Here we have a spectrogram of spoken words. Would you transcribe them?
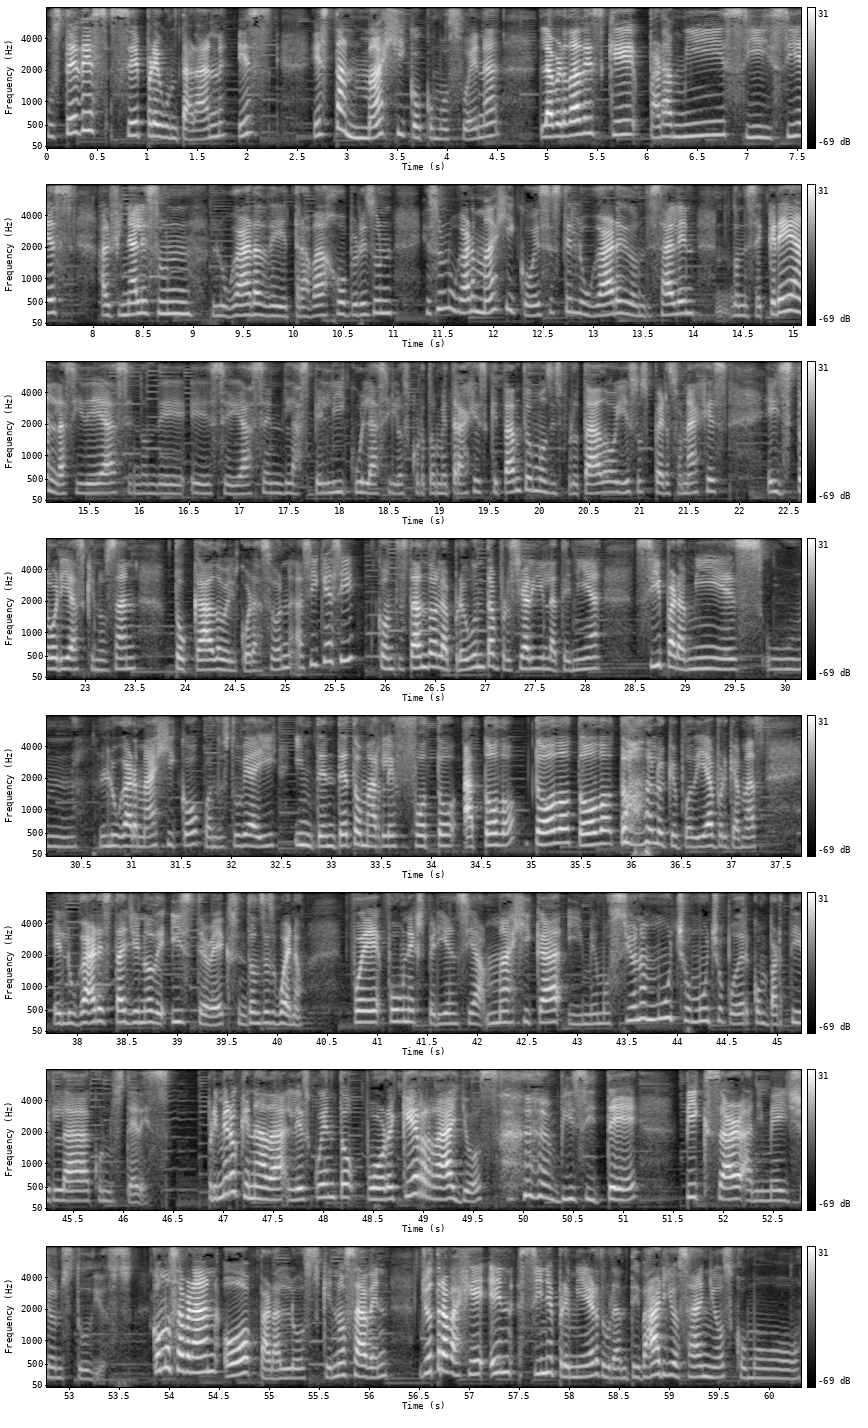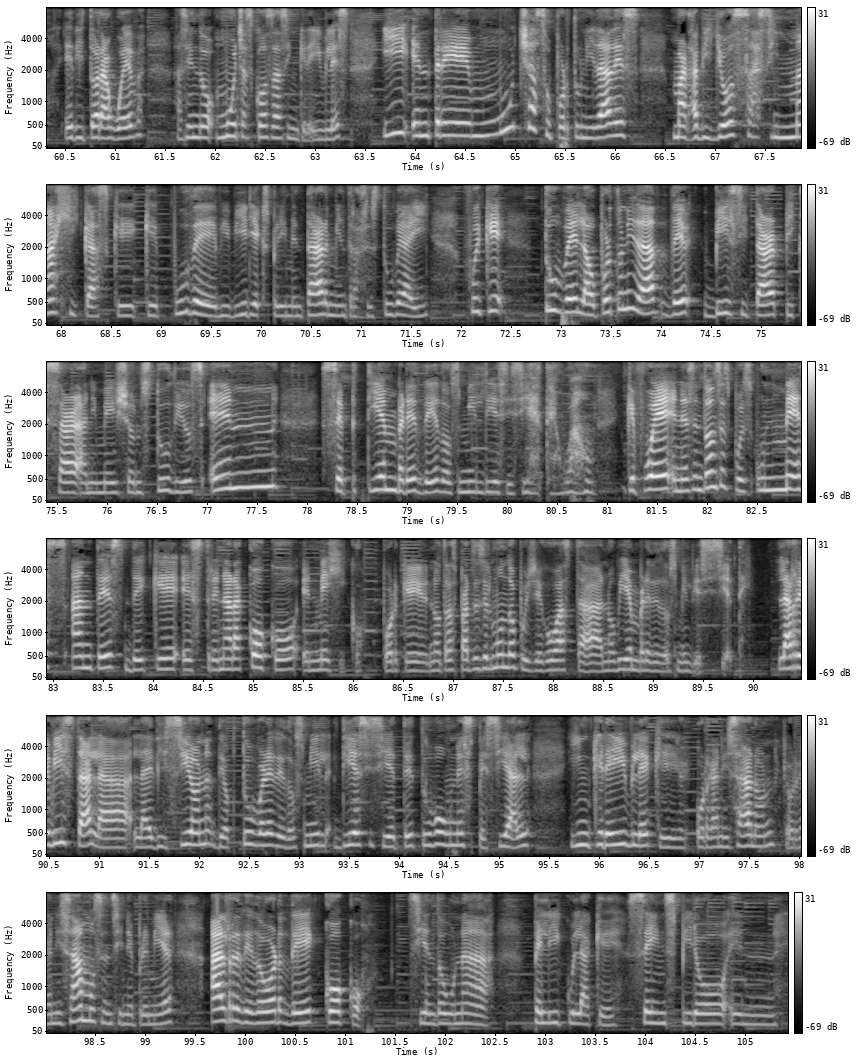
Ustedes se preguntarán, ¿es, ¿es tan mágico como suena? La verdad es que para mí sí, sí es, al final es un lugar de trabajo, pero es un, es un lugar mágico, es este lugar de donde salen, donde se crean las ideas, en donde eh, se hacen las películas y los cortometrajes que tanto hemos disfrutado y esos personajes e historias que nos han tocado el corazón. Así que sí, contestando a la pregunta, por si alguien la tenía, sí para mí es un lugar mágico. Cuando estuve ahí intenté tomarle foto a todo todo, todo, todo, lo que podía, porque además el lugar está lleno de easter eggs. Entonces, bueno, fue, fue una experiencia mágica y me emociona mucho, mucho poder compartirla con ustedes. Primero que nada, les cuento por qué rayos visité Pixar Animation Studios. Como sabrán, o para los que no saben, yo trabajé en Cine Premier durante varios años como editora web, haciendo muchas cosas increíbles. Y entre muchas oportunidades maravillosas y mágicas que, que pude vivir y experimentar mientras estuve ahí, fue que tuve la oportunidad de visitar Pixar Animation Studios en septiembre de 2017, wow, que fue en ese entonces pues un mes antes de que estrenara Coco en México, porque en otras partes del mundo pues llegó hasta noviembre de 2017. La revista, la, la edición de octubre de 2017 tuvo un especial increíble que organizaron, que organizamos en Cine Premier alrededor de Coco, siendo una película que se inspiró en,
